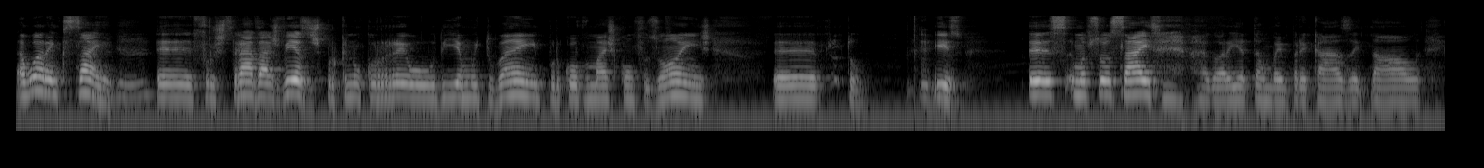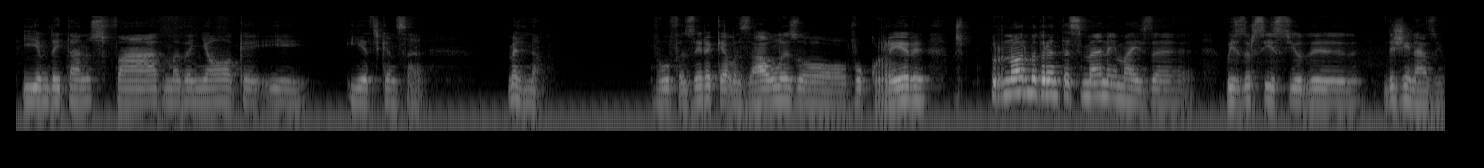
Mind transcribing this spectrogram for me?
A hora em que sai, eh, frustrada às vezes porque não correu o dia muito bem, porque houve mais confusões, eh, pronto, isso. Eh, uma pessoa sai, "Ah, agora ia tão bem para casa e tal, ia-me deitar no sofá, de uma banhoca e ia descansar. Mas não vou fazer aquelas aulas ou vou correr. Mas, por norma, durante a semana é mais eh, o exercício de, de ginásio.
